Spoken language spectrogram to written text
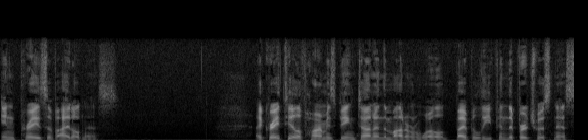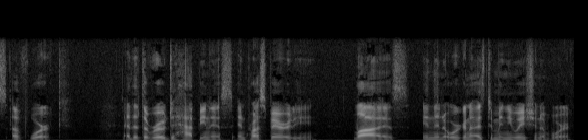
In praise of idleness. A great deal of harm is being done in the modern world by belief in the virtuousness of work, and that the road to happiness and prosperity lies in the organized diminution of work.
